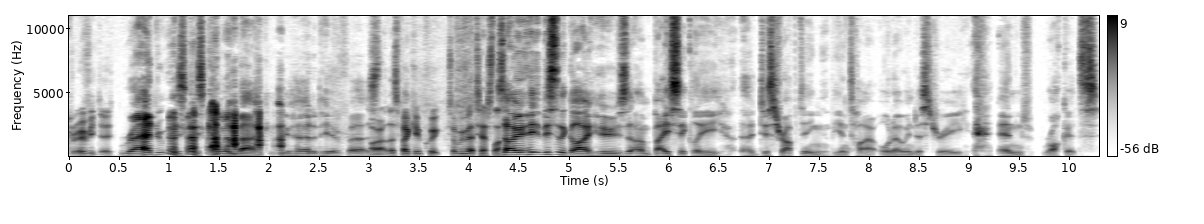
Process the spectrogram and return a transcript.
Groovy, dude. Rad is, is coming back. You heard it here first. All right, let's make it quick. Tell me about Tesla. So he, this is a guy who's um, basically uh, disrupting the entire auto industry and rockets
